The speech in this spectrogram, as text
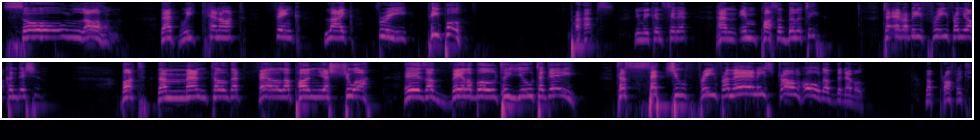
so long that we cannot think like free people. Perhaps you may consider it an impossibility to ever be free from your condition. But the mantle that fell upon Yeshua is available to you today to set you free from any stronghold of the devil. The prophet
